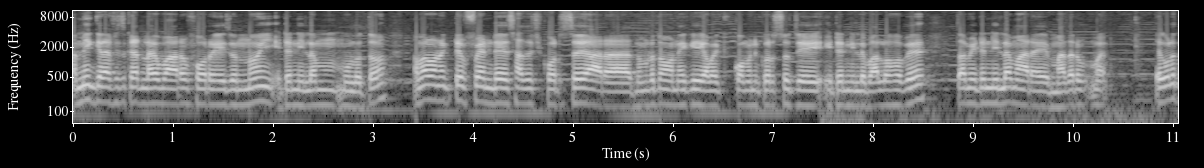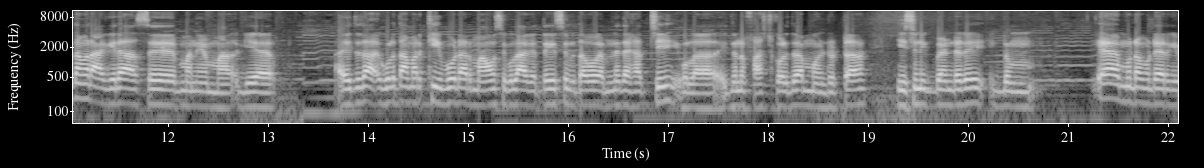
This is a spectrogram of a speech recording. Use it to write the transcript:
আমি গ্রাফিক্স কার্ড লাগাবো আরও পরে এই জন্যই, এটা নিলাম মূলত। আমার অনেকটা ফ্রেন্ডে সাজেস্ট করছে আর তোমরা তো অনেকেই আমাকে কমেন্ট করছ যে এটা নিলে ভালো হবে। তো আমি এটা নিলাম আর মাদার এগুলো তো আমার আগেরা আছে মানে গিয়া তো এগুলো তো আমার কিবোর্ড আর মাউস এগুলো আগে থেকে ছিল, তাও এমনি দেখাচ্ছি। এগুলো এই জন্য ফাস্ট করে দিলাম মনিটরটা ইসিনিক ব্র্যান্ডের একদম মোটামুটি আর কি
